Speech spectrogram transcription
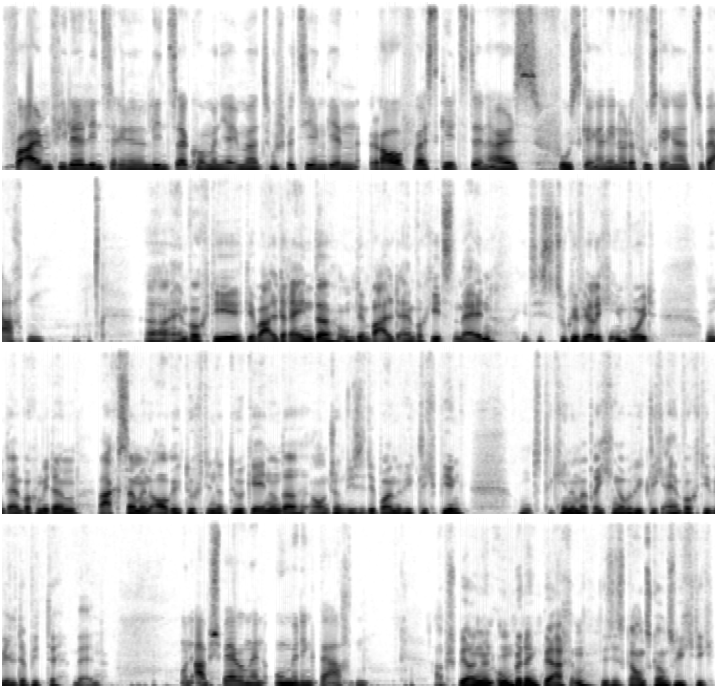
vor allem viele Linzerinnen und Linzer kommen ja immer zum Spazierengehen rauf. Was gilt es denn als Fußgängerin oder Fußgänger zu beachten? Äh, einfach die, die Waldränder und den Wald einfach jetzt meiden. Jetzt ist es zu gefährlich im Wald und einfach mit einem wachsamen Auge durch die Natur gehen und auch anschauen, wie sich die Bäume wirklich birgen und die können mal brechen, aber wirklich einfach die Wälder bitte meiden. Und Absperrungen unbedingt beachten. Absperrungen unbedingt beachten. Das ist ganz, ganz wichtig,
